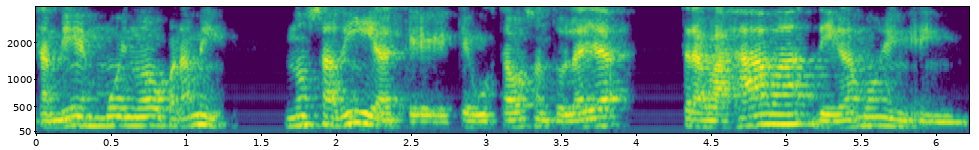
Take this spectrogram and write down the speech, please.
también es muy nuevo para mí. No sabía que, Gustavo Santolaya trabajaba, digamos, en,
